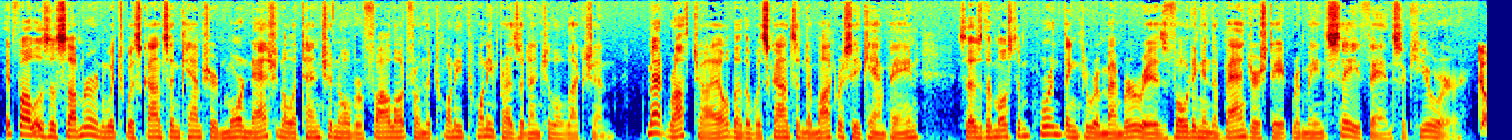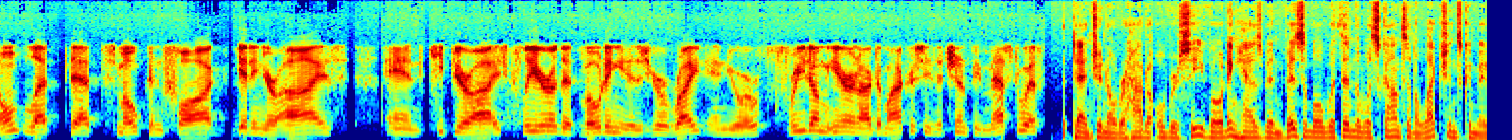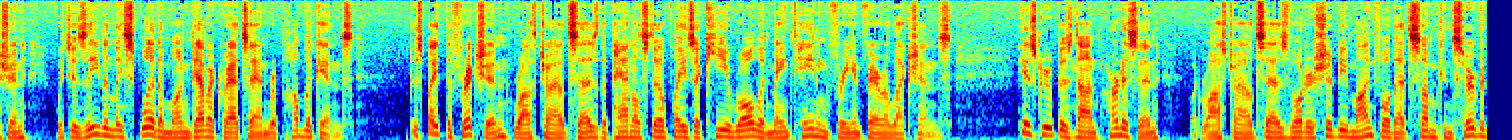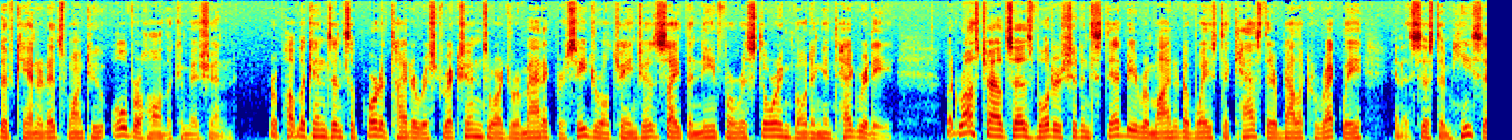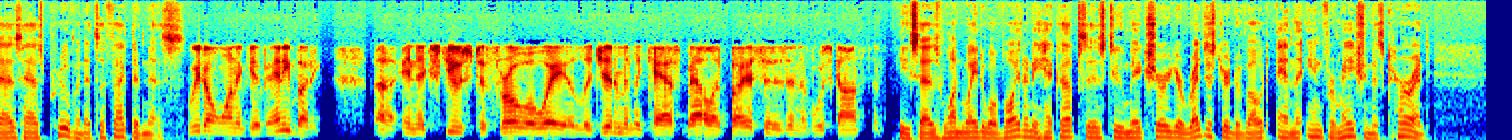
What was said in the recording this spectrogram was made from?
It follows a summer in which Wisconsin captured more national attention over fallout from the 2020 presidential election. Matt Rothschild of the Wisconsin Democracy Campaign says the most important thing to remember is voting in the Badger State remains safe and secure. Don't let that smoke and fog get in your eyes and keep your eyes clear that voting is your right and your freedom here in our democracy that shouldn't be messed with. The tension over how to oversee voting has been visible within the Wisconsin Elections Commission, which is evenly split among Democrats and Republicans. Despite the friction, Rothschild says the panel still plays a key role in maintaining free and fair elections. His group is nonpartisan, but Rothschild says voters should be mindful that some conservative candidates want to overhaul the commission. Republicans in support of tighter restrictions or dramatic procedural changes cite the need for restoring voting integrity. But Rothschild says voters should instead be reminded of ways to cast their ballot correctly in a system he says has proven its effectiveness. We don't want to give anybody uh, an excuse to throw away a legitimately cast ballot by a citizen of Wisconsin. He says one way to avoid any hiccups is to make sure you're registered to vote and the information is current.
